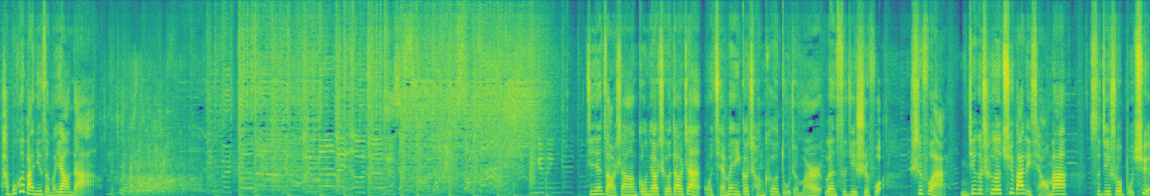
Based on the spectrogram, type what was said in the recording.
她不会把你怎么样的。”今天早上公交车到站，我前面一个乘客堵着门，问司机师傅：“师傅啊，你这个车去八里桥吗？”司机说：“不去。”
